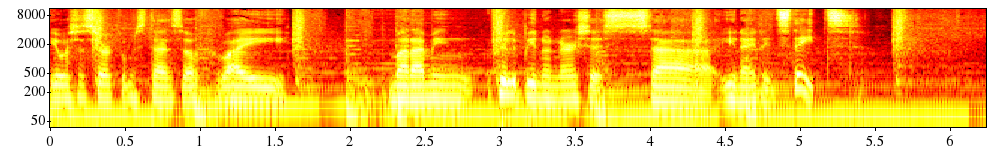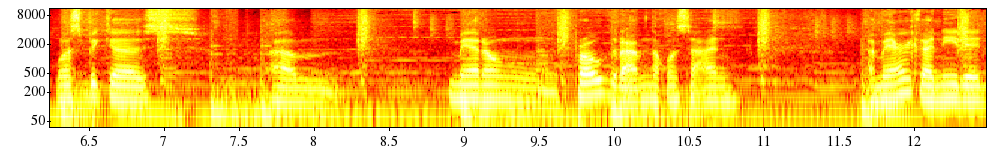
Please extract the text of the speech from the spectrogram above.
it was a circumstance of why maraming Filipino nurses sa United States was because um, merong program na kung saan America needed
